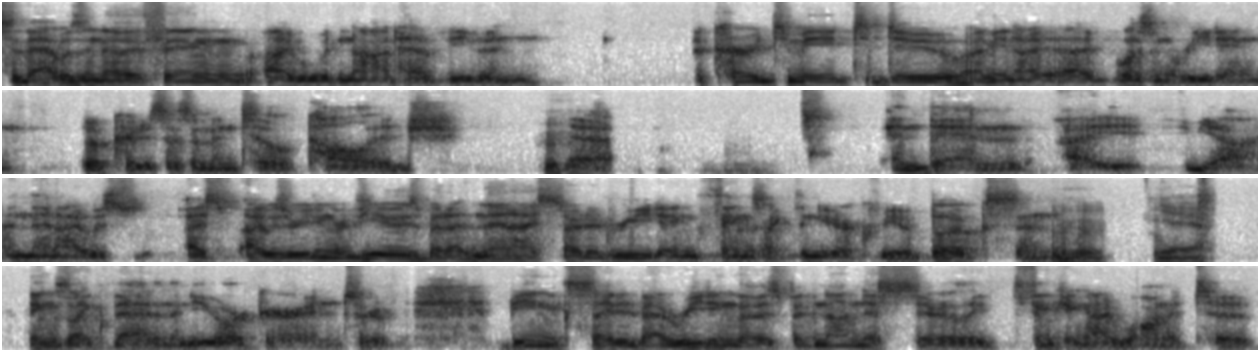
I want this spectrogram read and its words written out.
So that was another thing I would not have even occurred to me to do. I mean, I, I wasn't reading book criticism until college, Mhm. uh, and then I yeah, and then I was I, I was reading reviews, but and then I started reading things like the New York Review of Books and Mhm. Yeah, yeah. things like that in the New Yorker and sort of being excited about reading those, but not necessarily thinking I wanted to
